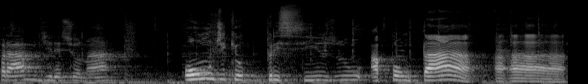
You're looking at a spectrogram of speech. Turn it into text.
para me direcionar onde que eu preciso apontar a- a-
